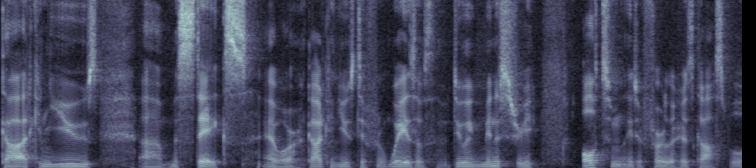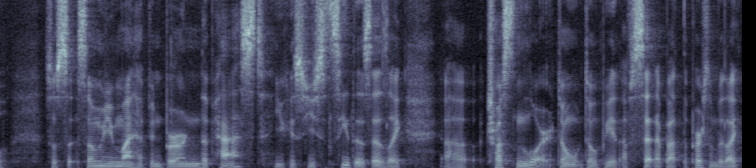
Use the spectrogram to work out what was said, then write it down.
God can use uh, mistakes or God can use different ways of doing ministry ultimately to further his gospel. So, so some of you might have been burned in the past. You can you should see this as like uh, trust in the Lord. Don't don't be upset about the person, but like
